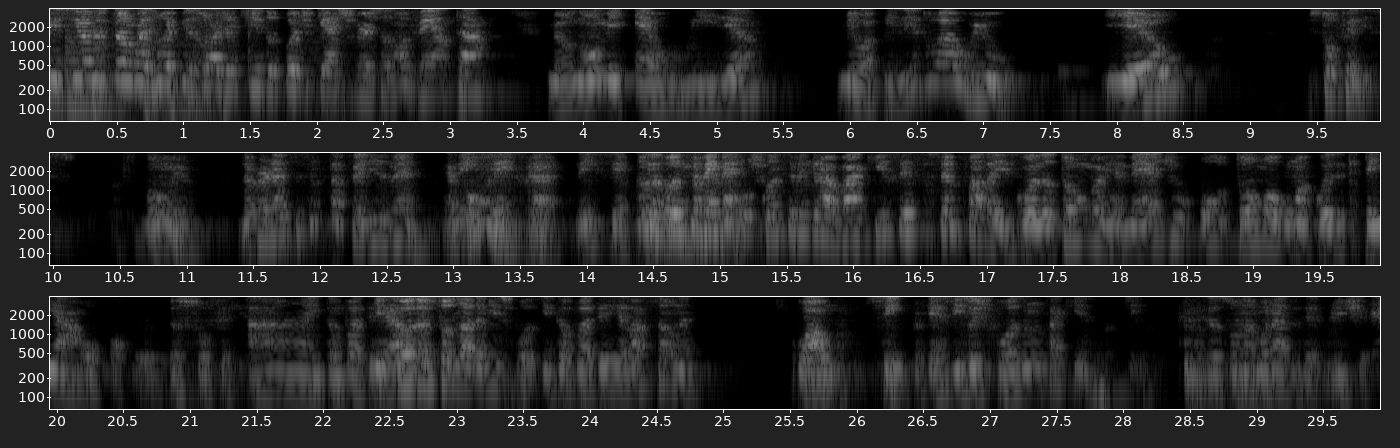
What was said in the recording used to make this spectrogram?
Iniciando então mais um episódio aqui do podcast versão 90. Meu nome é William, meu apelido é Will e eu estou feliz. Bom, Will. Na verdade, você sempre tá feliz, né? É nem bom sempre, isso, cara. Nem sempre. Quando, Quando, você vem, quando você vem gravar aqui, você sempre fala isso. Quando eu tomo meu remédio ou tomo alguma coisa que tenha álcool, eu sou feliz. Ah, então pode ter e quando eu estou do lado da minha esposa. Então pode ter relação, né? O álcool. Sim, Porque sua esposa não tá aqui, né? Sim. Mas eu sou o namorado dele, Richard.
